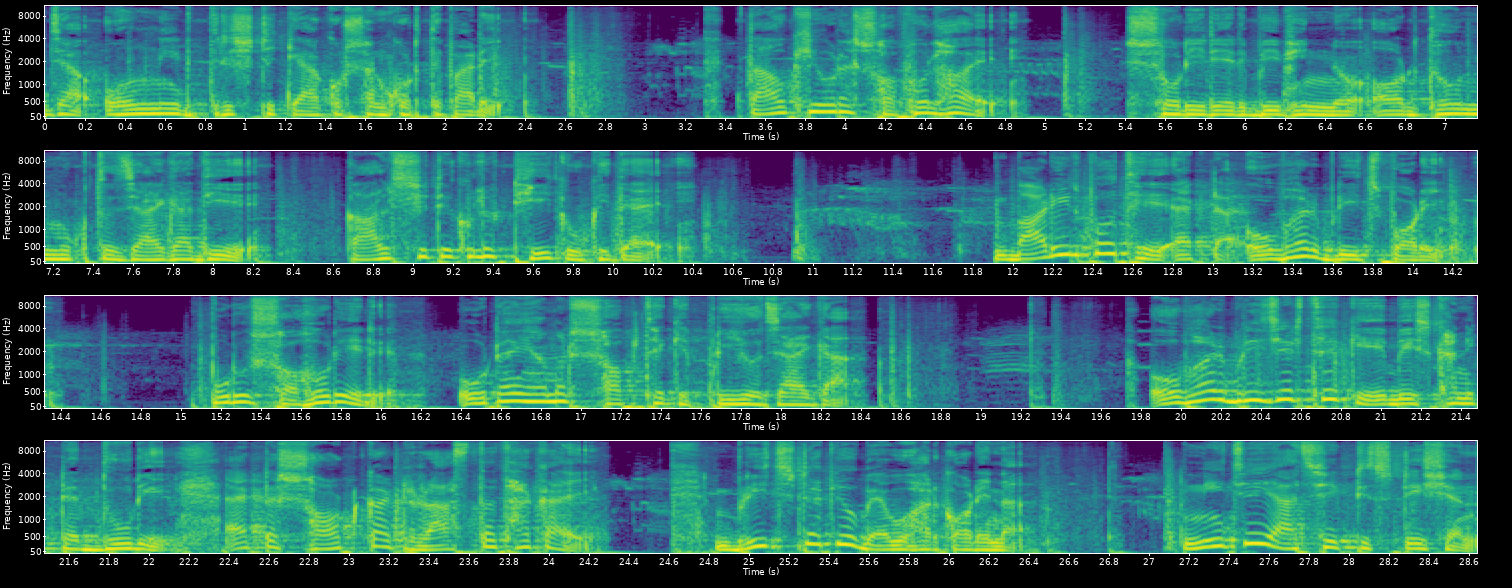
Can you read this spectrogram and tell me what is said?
যা অন্যের দৃষ্টিকে আকর্ষণ করতে পারে। তাও কি ওরা সফল হয়? শরীরের বিভিন্ন অর্ধ উন্মুক্ত জায়গা দিয়ে কালশিটেগুলো ঠিক উকি দেয়। বাড়ির পথে একটা ওভারব্রিজ পড়ে। পুরো শহরের ওটাই আমার সব থেকে প্রিয় জায়গা। ওভারব্রিজের থেকে বেশ খানিকটা দূরে একটা শর্টকাট রাস্তা থাকায় ব্রিজটা কেউ ব্যবহার করে না। নিচেই আছে একটি স্টেশন।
